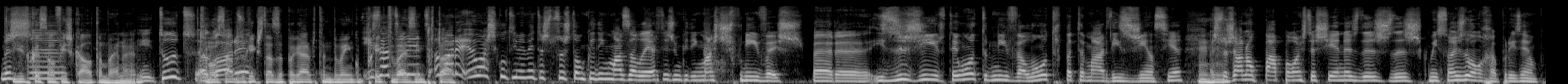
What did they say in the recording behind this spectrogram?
mas Uhum. E educação eh, fiscal também, não é? e tudo. Tu não Agora, sabes o que é que estás a pagar, portanto também porque é que tu vais Exatamente. importar. Agora, eu acho que ultimamente as pessoas estão um bocadinho mais alertas, um bocadinho mais disponíveis para exigir, tem um outro nível, um outro patamar de exigência. Uhum. As pessoas já não papam estas cenas das, das comissões de honra, por exemplo.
